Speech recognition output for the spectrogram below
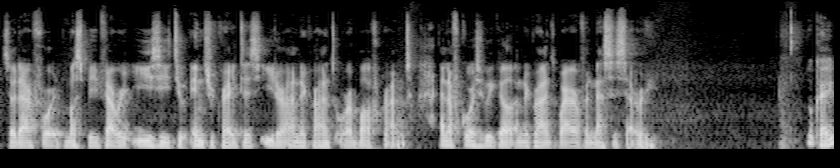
So therefore, it must be very easy to integrate this either underground or above ground. And of course, we go underground wherever necessary. Okay.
